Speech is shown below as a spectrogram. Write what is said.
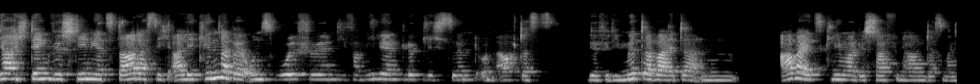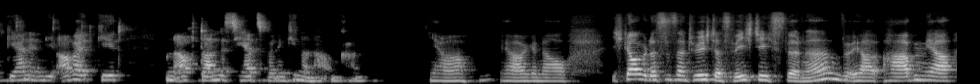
ja, ich denke, wir stehen jetzt da, dass sich alle Kinder bei uns wohlfühlen, die Familien glücklich sind und auch, dass wir für die Mitarbeiter ein Arbeitsklima geschaffen haben, dass man gerne in die Arbeit geht und auch dann das Herz bei den Kindern haben kann. Ja, ja, genau. Ich glaube, das ist natürlich das Wichtigste. Ne? Wir haben ja,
